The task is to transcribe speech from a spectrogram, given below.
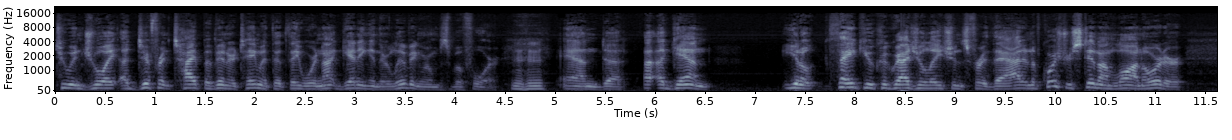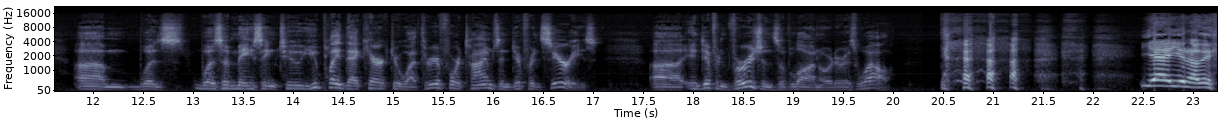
to enjoy a different type of entertainment that they were not getting in their living rooms before. Mm-hmm. And uh, again, you know, thank you, congratulations for that, and of course your stint on Law and Order um, was was amazing too. You played that character what three or four times in different series, uh, in different versions of Law and Order as well. Yeah, you know they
